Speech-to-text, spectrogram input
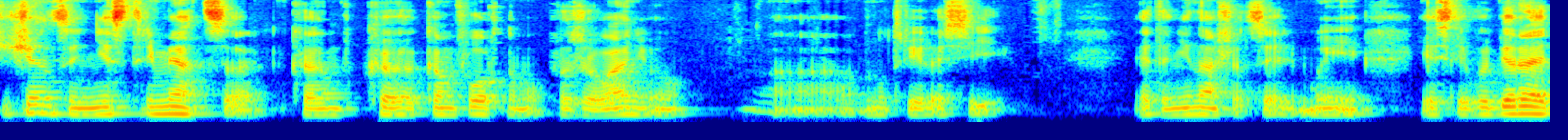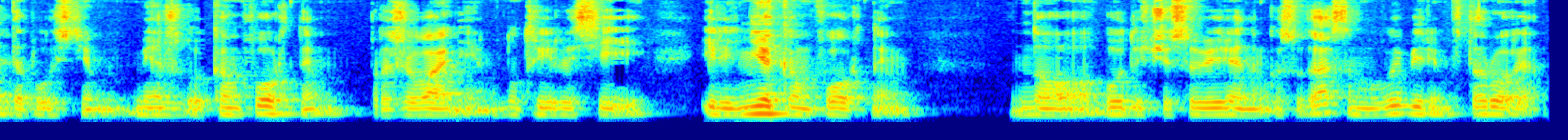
чеченцы не стремятся к, к комфортному проживанию а, внутри России. Это не наша цель. Мы, если выбирать, допустим, между комфортным проживанием внутри России или некомфортным, но будучи суверенным государством, мы выберем второе.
